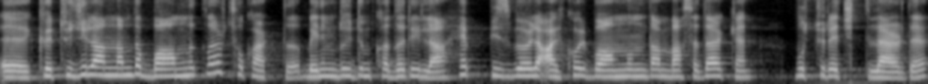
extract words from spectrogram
Ee, kötücül anlamda bağımlılıklar çok arttı. Benim duyduğum kadarıyla hep biz böyle alkol bağımlılığından bahsederken bu süreçlerde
